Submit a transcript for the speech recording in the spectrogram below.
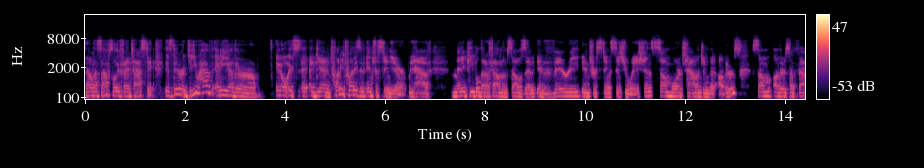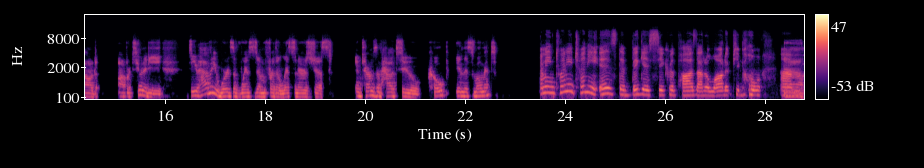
no, no that's absolutely fantastic is there do you have any other you know it's again 2020 is an interesting year we have many people that have found themselves in, in very interesting situations, some more challenging than others. Some others have found opportunity. Do you have any words of wisdom for the listeners just in terms of how to cope in this moment? I mean, 2020 is the biggest secret pause that a lot of people um, yeah.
